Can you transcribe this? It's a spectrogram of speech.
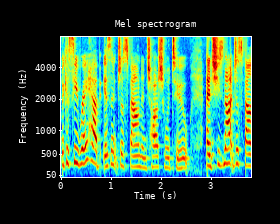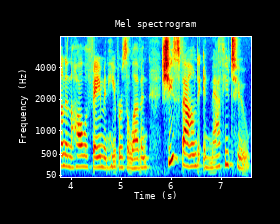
Because, see, Rahab isn't just found in Joshua 2, and she's not just found in the Hall of Fame in Hebrews 11. She's found in Matthew 2,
